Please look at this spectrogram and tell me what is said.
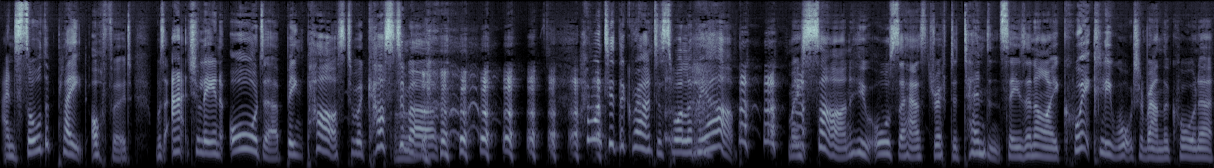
and saw the plate offered was actually an order being passed to a customer. I wanted the crowd to swallow me up. My son, who also has drifter tendencies, and I quickly walked around the corner.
